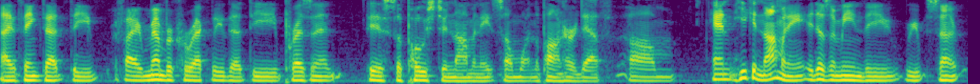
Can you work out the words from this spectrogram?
I think that the, if I remember correctly, that the president is supposed to nominate someone upon her death. Um, and he can nominate. It doesn't mean the Senate,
